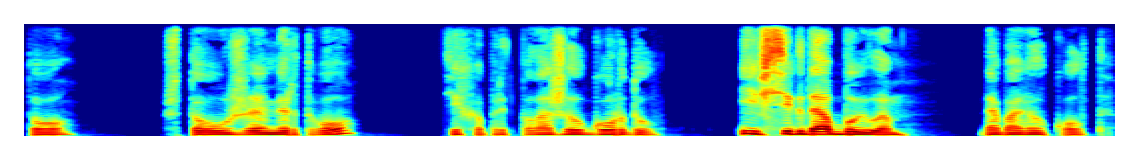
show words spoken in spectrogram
«То, что уже мертво?» тихо предположил Гордул. И всегда было, добавил Колт.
